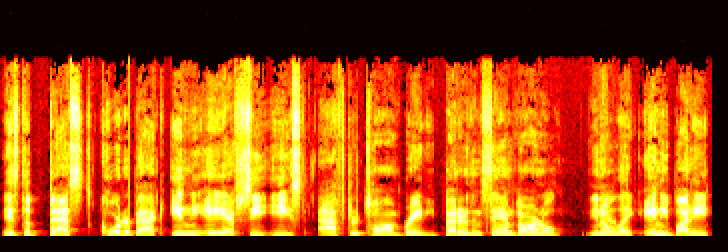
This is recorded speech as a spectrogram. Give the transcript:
is the best quarterback in the AFC East after Tom Brady. Better than Sam Darnold. You know, Yeah. like anybody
